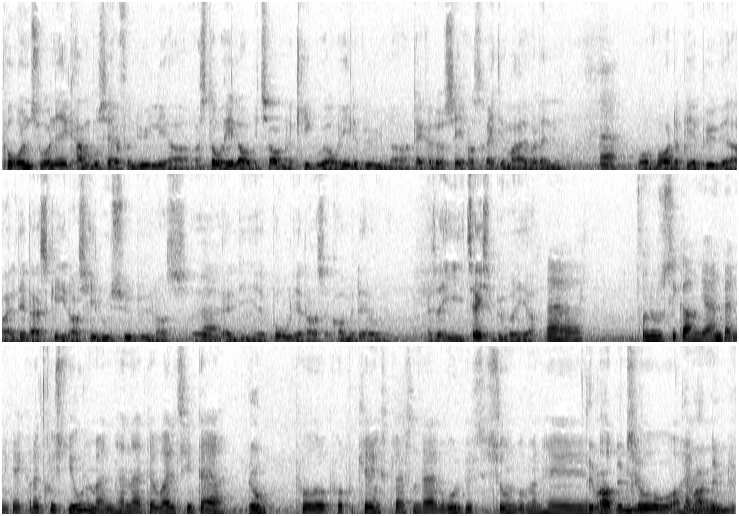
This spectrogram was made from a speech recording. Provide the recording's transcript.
på rundtur nede i campus her for nylig, og, og stå helt oppe i toppen og kigge ud over hele byen, og der kan du jo se også rigtig meget, hvordan, Ja. hvor, hvor der bliver bygget, og alt det, der er sket, også helt ude i Sydbyen også, ja. Ja. øh, alle de øh, boliger, der også er kommet derude, altså i etagebyggerier. ja. Og nu du siger gamle jernbane igen. Kan du ikke huske julemanden? Han er, det var altid der Jo, på, på parkeringspladsen der ved Rutebilstationen, hvor man havde det det nemlig. optog, og det han, nemlig.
